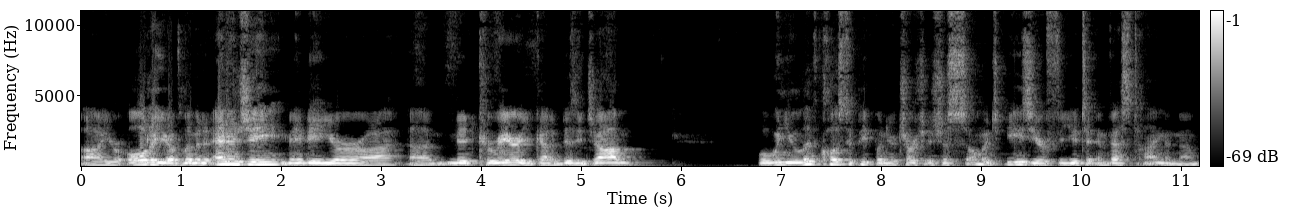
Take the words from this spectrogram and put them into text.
Uh, you're older, you have limited energy. Maybe you're uh, uh, mid career, you've got a busy job. Well, when you live close to people in your church, it's just so much easier for you to invest time in them.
